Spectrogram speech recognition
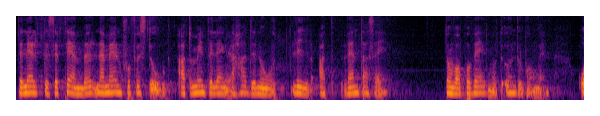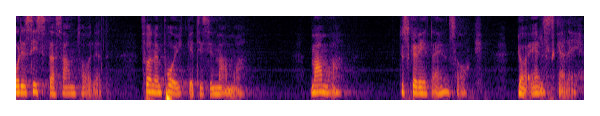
den 11 september när människor förstod att de inte längre hade något liv att vänta sig. De var på väg mot undergången. Och det sista samtalet från en pojke till sin mamma. Mamma, du ska veta en sak. Jag älskar dig.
